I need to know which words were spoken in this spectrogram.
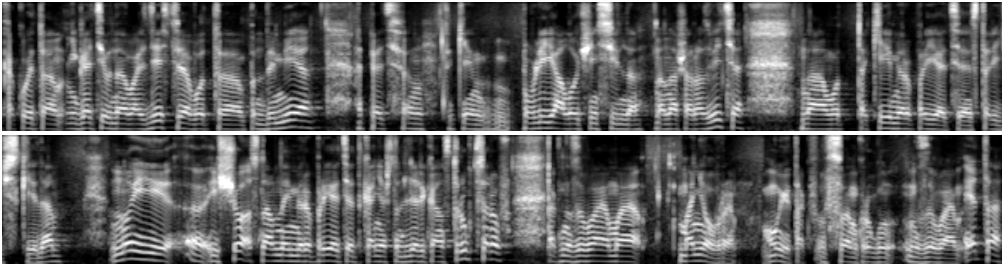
какое-то негативное воздействие. Вот э, пандемия опять э, таки повлияла очень сильно на наше развитие, на вот такие мероприятия исторические, да. Ну и э, еще основные мероприятия, это, конечно, для реконструкторов, так называемые маневры. Мы так в своем кругу называем. Это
